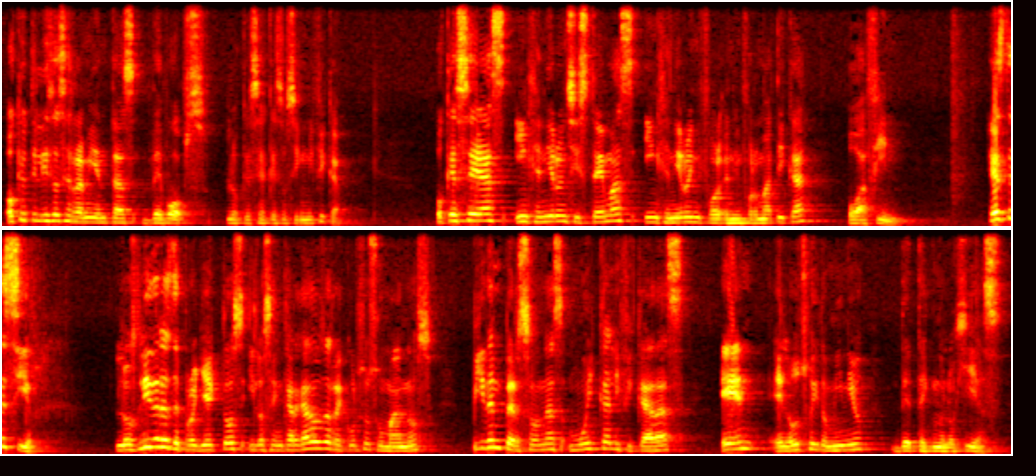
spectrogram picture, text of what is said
O que utilizas herramientas DevOps, lo que sea que eso significa. O que seas ingeniero en sistemas, ingeniero en informática o afín. Es decir, los líderes de proyectos y los encargados de recursos humanos piden personas muy calificadas en el uso y dominio de tecnologías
